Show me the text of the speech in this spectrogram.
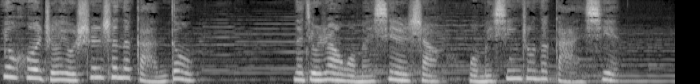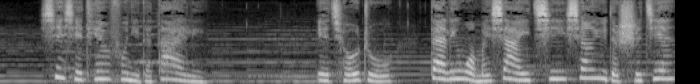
又或者有深深的感动？那就让我们献上我们心中的感谢，谢谢天父你的带领，也求主带领我们下一期相遇的时间。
